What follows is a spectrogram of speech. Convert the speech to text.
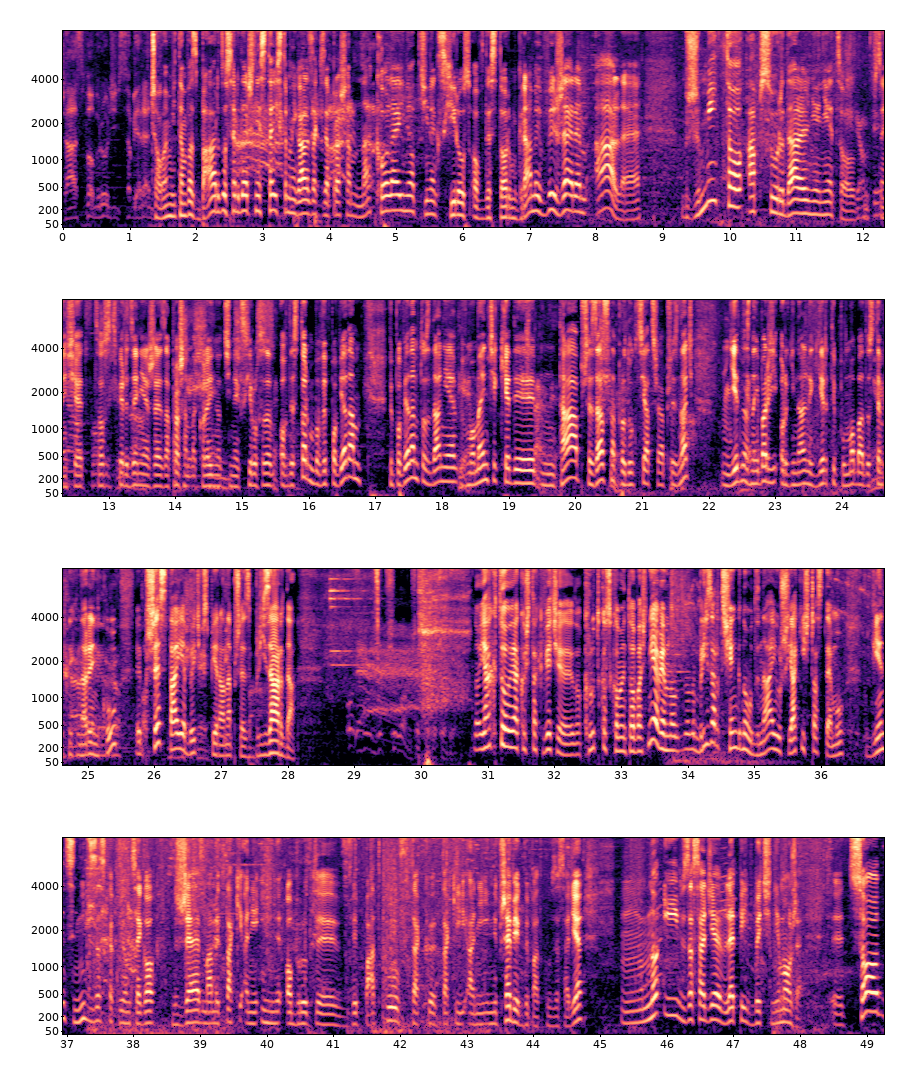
Czas pobrudzić sobie ręce. Czołem, witam was bardzo serdecznie, z tej strony Galzak i zapraszam na kolejny odcinek z Heroes of the Storm. Gramy wyżerem, ale brzmi to absurdalnie nieco, w sensie to stwierdzenie, że zapraszam na kolejny odcinek z Heroes of the Storm, bo wypowiadam, wypowiadam to zdanie w momencie, kiedy ta przezacna produkcja, trzeba przyznać, jedna z najbardziej oryginalnych gier typu MOBA dostępnych na rynku, przestaje być wspierana przez Blizzarda. No jak to jakoś tak, wiecie, no, krótko skomentować? Nie wiem, no, no Blizzard sięgnął dna już jakiś czas temu, więc nic zaskakującego, że mamy taki, a nie inny obrót y, wypadków, tak, taki, a nie inny przebieg wypadków w zasadzie. Mm, No i w zasadzie lepiej być nie może. Y, Co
